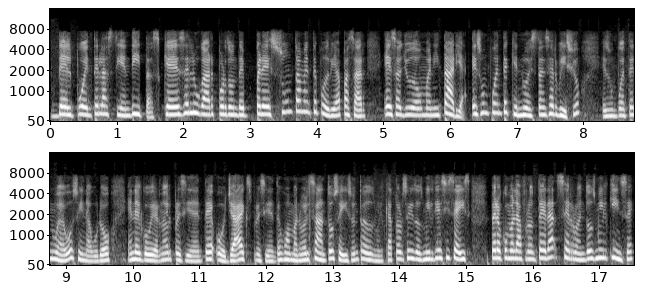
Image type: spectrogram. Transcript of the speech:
del puente Las Tienditas, que es el lugar por donde presuntamente podría pasar esa ayuda humanitaria. Es un puente que no está en servicio, es un puente nuevo, se inauguró en el gobierno del presidente o ya expresidente Juan Manuel Santos, se hizo entre 2014 y 2016, pero como la frontera cerró en 2015,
